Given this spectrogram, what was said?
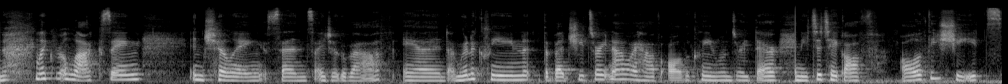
Been like relaxing and chilling since I took a bath and I'm gonna clean the bed sheets right now. I have all the clean ones right there. I need to take off all of these sheets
